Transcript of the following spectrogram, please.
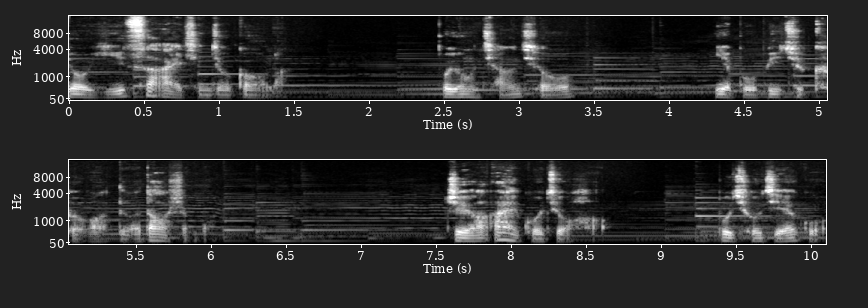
有一次爱情就够了，不用强求，也不必去渴望得到什么，只要爱过就好，不求结果。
